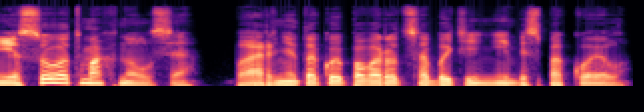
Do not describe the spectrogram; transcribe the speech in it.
Ясу отмахнулся. Парня такой поворот событий не беспокоил.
